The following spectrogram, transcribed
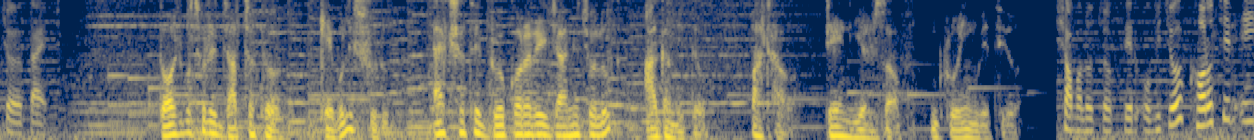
অনিশ্চয়তায় দশ বছরের যাত্রা তো কেবলই শুরু। একসাথে গ্রো করার এই জার্নি চলুক আগামীতেও। Pathao ten years of growing with you সমালোচকদের অভিযোগ খরচের এই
